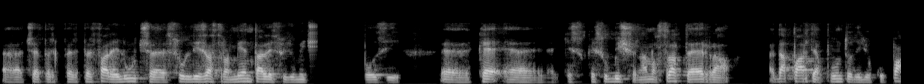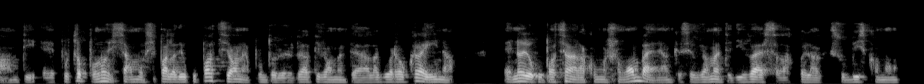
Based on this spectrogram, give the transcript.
eh, cioè per, per, per, fare luce sul disastro ambientale e sugli omicidi eh, che, che, che subisce la nostra terra da parte appunto degli occupanti. E purtroppo noi siamo, si parla di occupazione appunto relativamente alla guerra ucraina e noi l'occupazione la conosciamo bene, anche se ovviamente è diversa da quella che subiscono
